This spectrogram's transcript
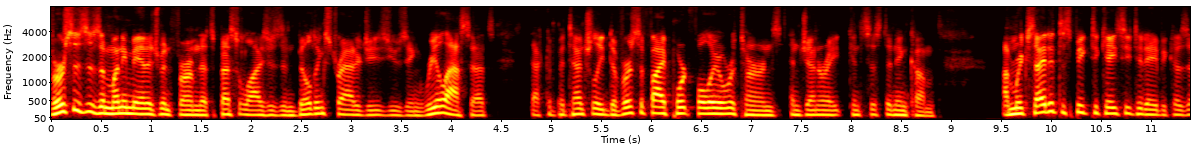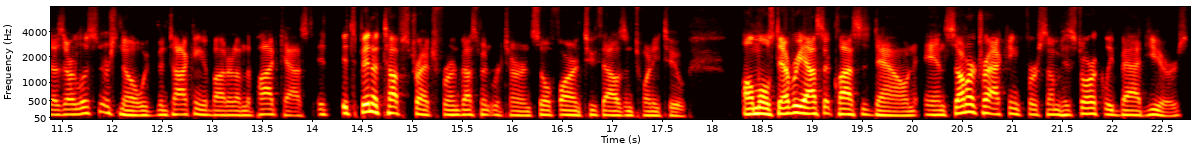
Versus is a money management firm that specializes in building strategies using real assets that can potentially diversify portfolio returns and generate consistent income. I'm excited to speak to Casey today because, as our listeners know, we've been talking about it on the podcast. It, has been a tough stretch for investment returns so far in 2022. Almost every asset class is down, and some are tracking for some historically bad years.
